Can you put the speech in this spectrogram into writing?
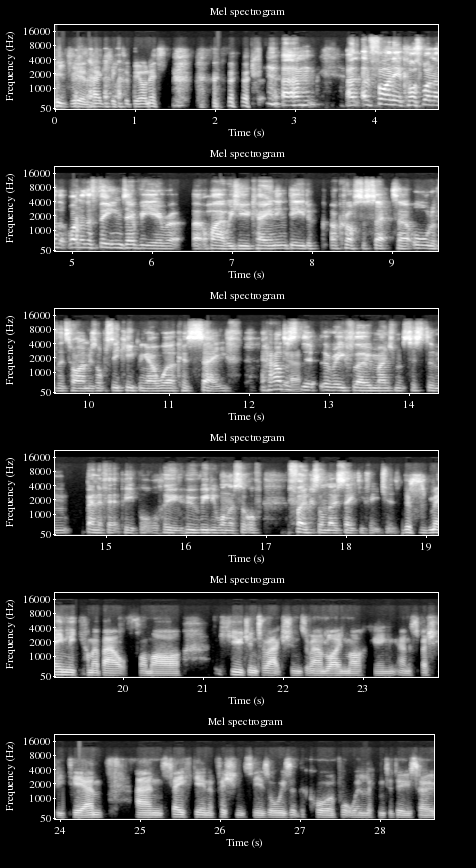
Adrian, actually, to be honest. um, and, and, finally, of course, one of the one of the themes every year at, at Highways UK and indeed across the sector all of the time is obviously keeping our workers safe. How does the, the reflow management system benefit people who who really want to sort of focus on those safety features? This has mainly come about from our huge interactions around line marking and especially TM. And safety and efficiency is always at the core of what we're looking to do. So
